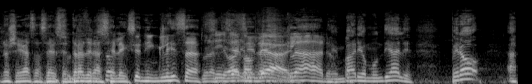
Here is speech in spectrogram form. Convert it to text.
No llegás a ser central de la selección inglesa. durante Sí, varios confiable. Claro. en varios mundiales. Pero ah,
